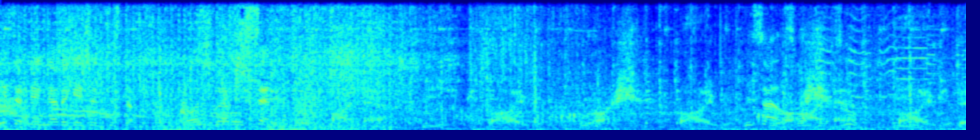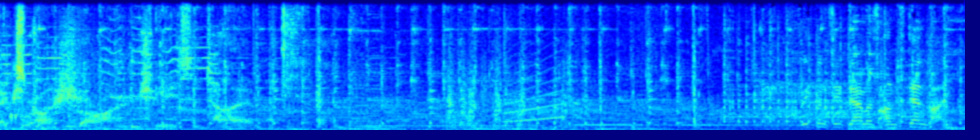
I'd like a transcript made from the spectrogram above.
Resetting navigation system. Launch level set. I will crush. I will Missiles won't crush. get through. Will extra large. Is time. Frequency jammers on standby.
